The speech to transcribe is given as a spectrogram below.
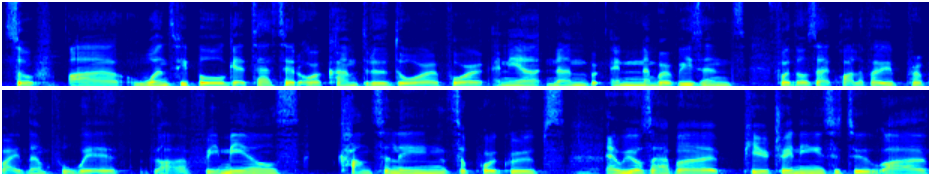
So uh, once people get tested or come through the door for any uh, number, any number of reasons, for those that qualify, we provide them for, with uh, free meals, counseling, support groups, and we also have a peer training institute uh,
